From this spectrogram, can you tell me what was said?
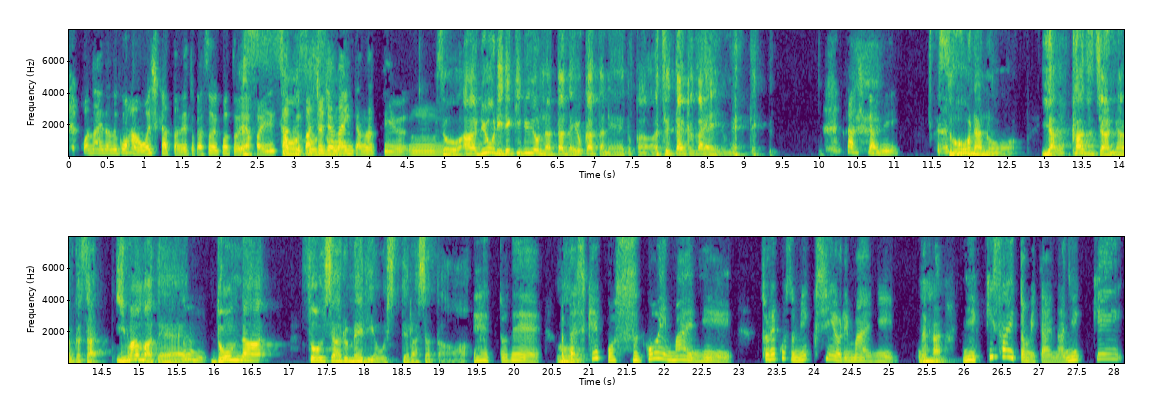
この間のご飯美味しかったねとかそういうことをやっぱり書く場所じゃないんだなっていう。うん。そう、あ、料理できるようになったんだ、よかったね、とか、絶対書かれへんよねって。確かに。そうなの。いや、カズちゃんなんかさ、今までうん、どんなソーシャルメディアを知ってらっしゃった？えーっとね、うん。私結構すごい前に、それこそミクシーより前に、なんか日記サイトみたいな、日記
